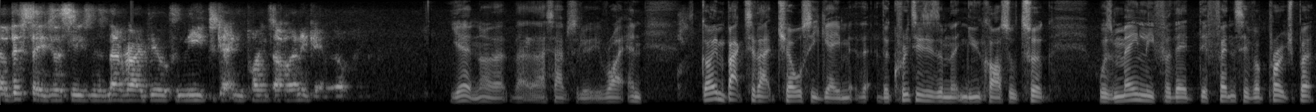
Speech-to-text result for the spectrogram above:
at this stage of the season is never ideal to need to get any points out of any game. Yeah, no, that, that, that's absolutely right. And going back to that Chelsea game, the, the criticism that Newcastle took was mainly for their defensive approach, but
